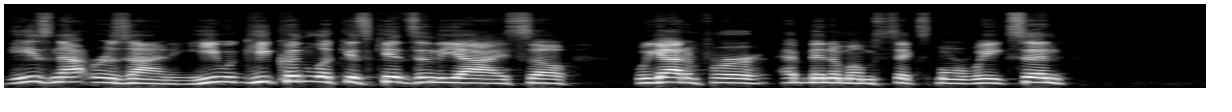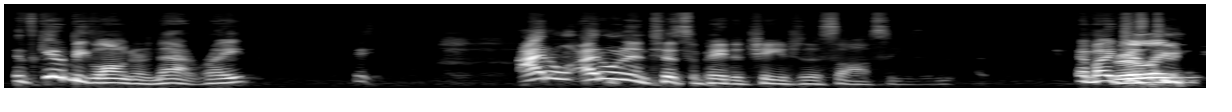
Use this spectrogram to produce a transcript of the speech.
he's not resigning. He he couldn't look his kids in the eye, so we got him for at minimum six more weeks, and it's going to be longer than that, right? I don't I don't anticipate a change this offseason. Am I really? just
